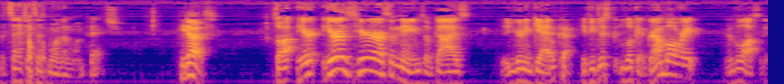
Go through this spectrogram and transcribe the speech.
But Sanchez has more than one pitch. He does. So uh, here, here is here are some names of guys that you're going to get. Okay. If you just look at ground ball rate and velocity,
